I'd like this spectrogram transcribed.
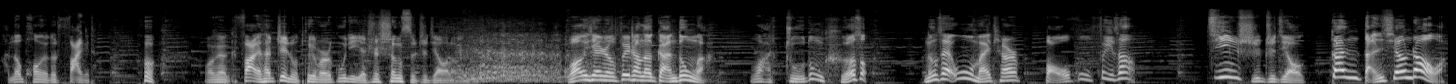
很多朋友都发给他，哼。我给发给他这种推文，估计也是生死之交了。王先生非常的感动啊！哇，主动咳嗽，能在雾霾天保护肺脏，金石之交，肝胆相照啊！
